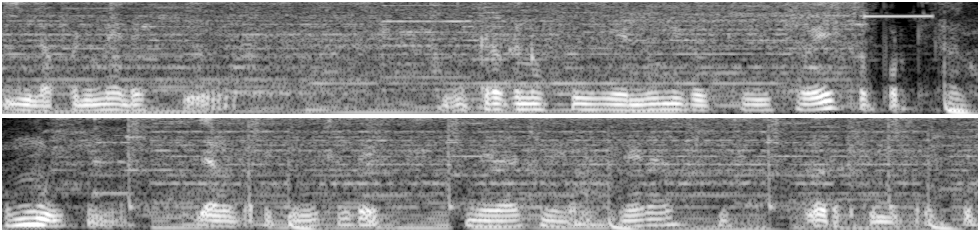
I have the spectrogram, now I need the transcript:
Y la primera es que creo que no fui el único que hizo esto porque es algo muy general. Ya lo repetí muchas veces, general, general, general, lo repetí muchas veces.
